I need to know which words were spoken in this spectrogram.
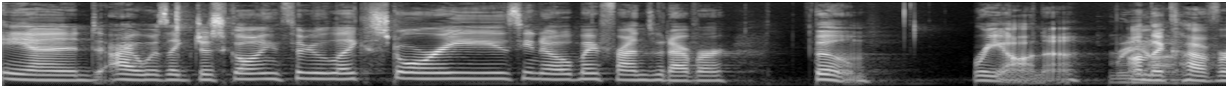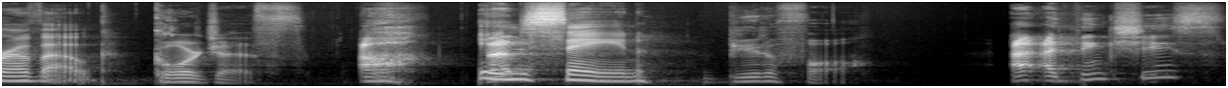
and I was like just going through like stories, you know, my friends, whatever. Boom, Rihanna, on the cover of Vogue. Gorgeous. Ah, that's Insane. beautiful. I, I think she's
